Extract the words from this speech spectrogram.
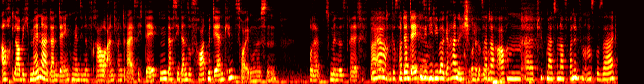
auch, glaube ich, Männer dann denken, wenn sie eine Frau Anfang 30 daten, dass sie dann sofort mit deren Kind zeugen müssen oder zumindest relativ bald. Ja, und, und dann auch, daten ja. sie die lieber gar nicht oder das so. Das hat auch, auch ein äh, Typ mal zu einer Freundin von uns gesagt,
